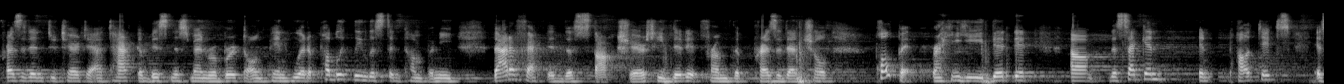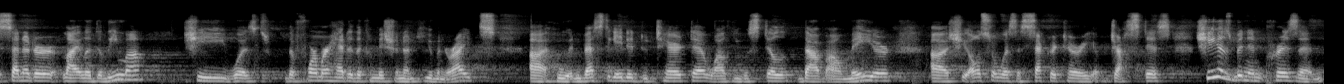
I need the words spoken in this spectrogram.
President Duterte attacked a businessman, Roberto Ongpin, who had a publicly listed company. That affected the stock shares. He did it from the presidential pulpit, right? He did it. Um, the second in politics is Senator Leila de Lima she was the former head of the Commission on Human Rights, uh, who investigated Duterte while he was still Davao mayor. Uh, she also was a Secretary of Justice. She has been in prison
